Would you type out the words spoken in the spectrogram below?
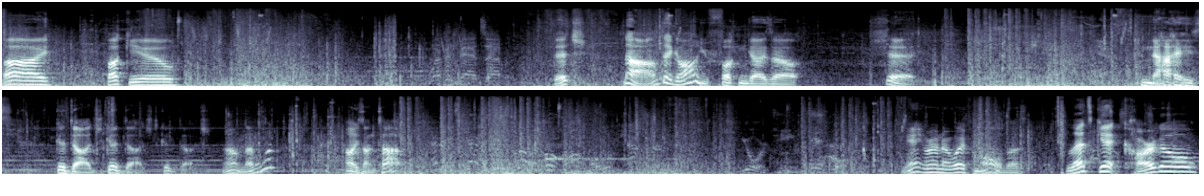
Bye. Fuck you. Bitch. Nah, I'm taking all you fucking guys out. Shit. Nice. Good dodge, good dodge, good dodge. Oh, another one? Oh, he's on top. He ain't running away from all of us. Let's get cargo,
